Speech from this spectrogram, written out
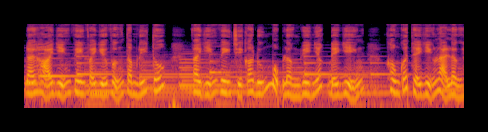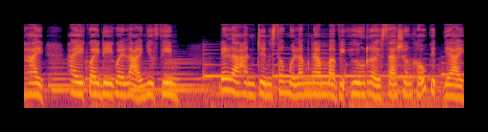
đòi hỏi diễn viên phải giữ vững tâm lý tốt và diễn viên chỉ có đúng một lần duy nhất để diễn, không có thể diễn lại lần hai hay quay đi quay lại như phim. Đây là hành trình sau 15 năm mà Việt Hương rời xa sân khấu kịch dài,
